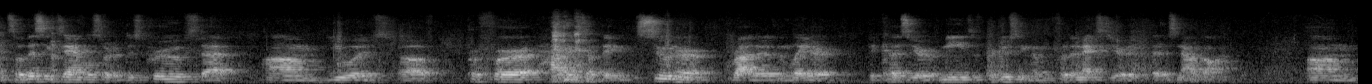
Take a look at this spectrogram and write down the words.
And so this example sort of disproves that um, you would uh, prefer having something sooner rather than later because your means of producing them for the next year is now gone. Um,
